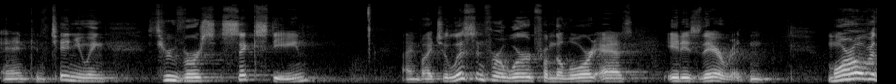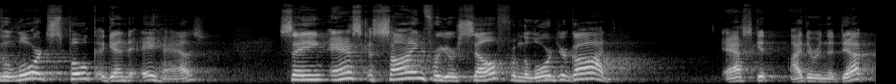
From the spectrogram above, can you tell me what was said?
and continuing through verse 16. I invite you to listen for a word from the Lord as it is there written. Moreover, the Lord spoke again to Ahaz, saying, Ask a sign for yourself from the Lord your God. Ask it either in the depth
